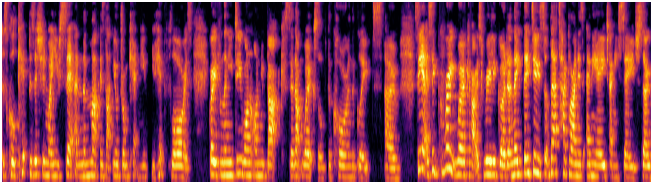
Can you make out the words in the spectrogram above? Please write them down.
It's called kit position where you sit and the mat is like your drum kit and you, you hit the floor. It's great. And then you do one on your back. So that works sort of the core and the glutes. Um, so yeah, it's a great workout. It's really good. And they, they do, so their tagline is any age, any stage. So,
